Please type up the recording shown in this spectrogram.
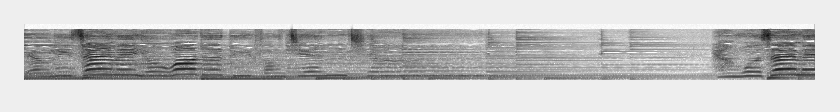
让你在没有我的地方坚强，让我在没。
